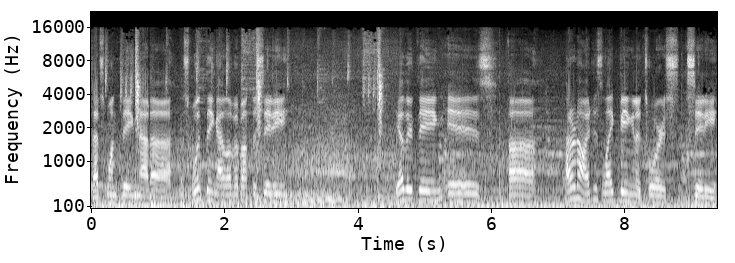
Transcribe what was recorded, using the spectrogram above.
that's one thing that, uh, that's one thing I love about the city. The other thing is, uh, I don't know, I just like being in a tourist city.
